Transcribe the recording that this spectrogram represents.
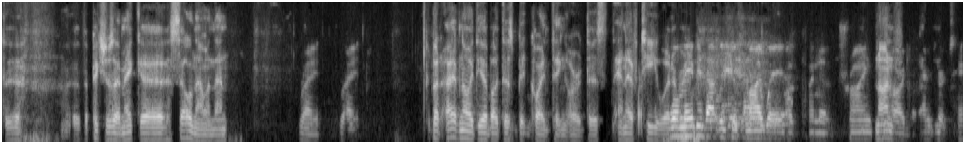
the the pictures I make uh, sell now and then. right. Right. But I have no idea about this Bitcoin thing or this NFT, whatever. Well, maybe that was just my way of kind of trying too Non- hard to entertain.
